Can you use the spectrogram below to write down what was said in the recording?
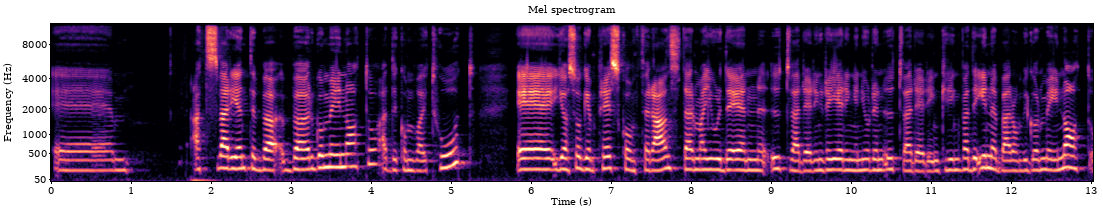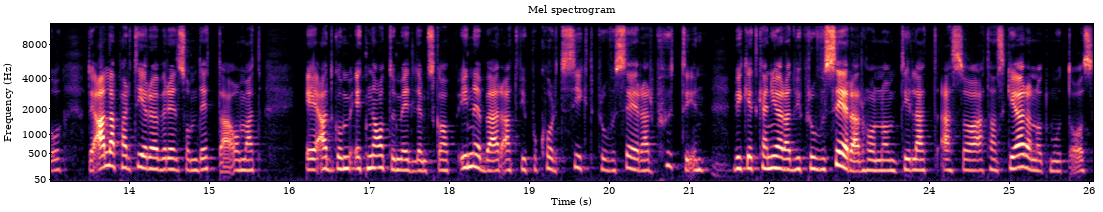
eh, att Sverige inte bör, bör gå med i NATO, att det kommer vara ett hot. Eh, jag såg en presskonferens där man gjorde en utvärdering, regeringen gjorde en utvärdering kring vad det innebär om vi går med i NATO. Det är alla partier överens om detta, om att eh, att ett NATO-medlemskap innebär att vi på kort sikt provocerar Putin. Vilket kan göra att vi provocerar honom till att, alltså, att han ska göra något mot oss.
